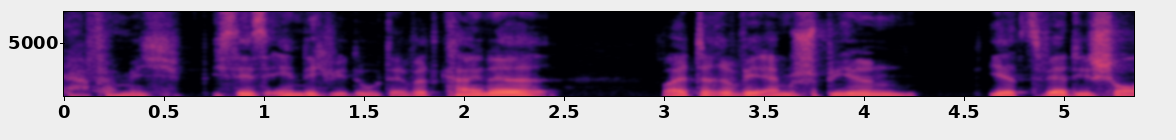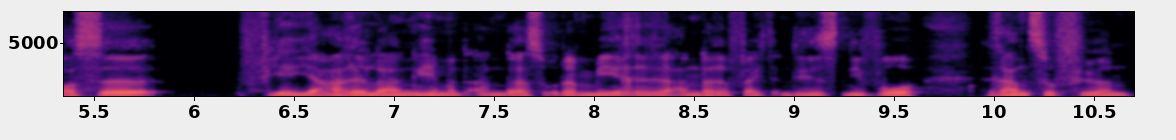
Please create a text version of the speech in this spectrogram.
Ja, für mich, ich sehe es ähnlich wie du. Der wird keine weitere WM spielen. Jetzt wäre die Chance, vier Jahre lang jemand anders oder mehrere andere vielleicht an dieses Niveau ranzuführen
